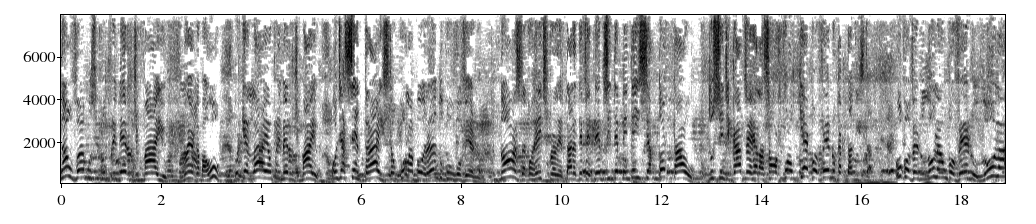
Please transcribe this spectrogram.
Não vamos para o primeiro de maio, não é Gabaú? Porque lá é o primeiro de maio, onde as centrais estão colaborando com o governo. Nós, da Corrente Proletária, defendemos independência total dos sindicatos em relação a qualquer governo capitalista. O governo Lula é um governo Lula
